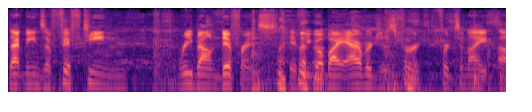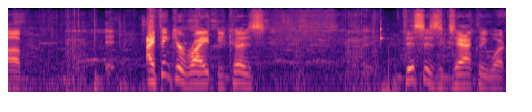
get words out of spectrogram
That means a 15 rebound difference if you go by averages for for tonight. Uh, I think you're right because this is exactly what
